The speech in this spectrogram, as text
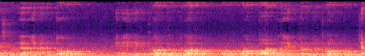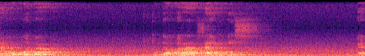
bukan sebenarnya atom, eh, elektron, neutron, proton, elektron, neutron itu buku tak? Itu gambaran saintis. Bukan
